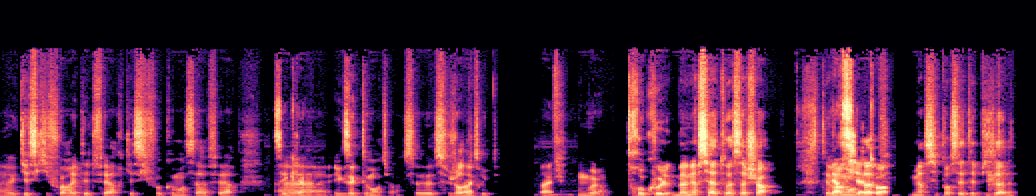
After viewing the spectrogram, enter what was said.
Euh, qu'est-ce qu'il faut arrêter de faire Qu'est-ce qu'il faut commencer à faire C'est clair. Exactement, tu vois, ce, ce genre de truc. Donc voilà, trop cool. Bah, merci à toi, Sacha. C'était vraiment top. Toi. Merci pour cet épisode.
